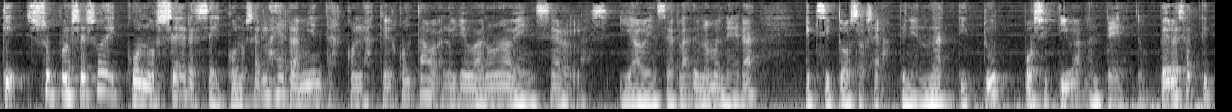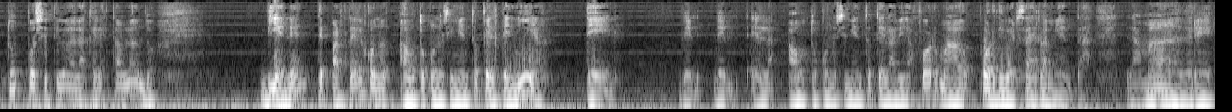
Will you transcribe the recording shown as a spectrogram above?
que su proceso de conocerse y conocer las herramientas con las que él contaba lo llevaron a vencerlas y a vencerlas de una manera exitosa, o sea, teniendo una actitud positiva ante esto. Pero esa actitud positiva de la que él está hablando viene de parte del autoconocimiento que él tenía de él, del, autoconocimiento que él había formado por diversas herramientas, la madre,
